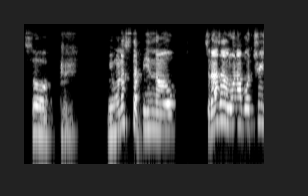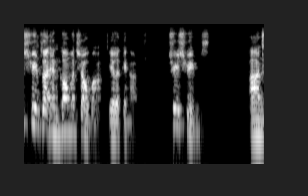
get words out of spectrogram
So we want to step in now. So that's alone about three streams of income with Shao Bank you're looking at. Three streams. And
